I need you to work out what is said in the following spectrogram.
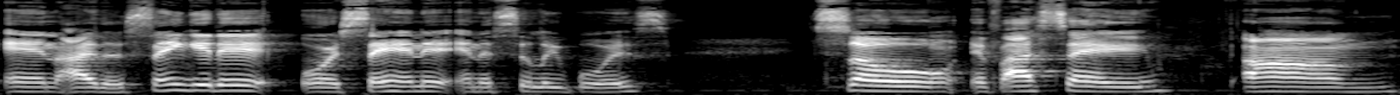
and either singing it or saying it in a silly voice. So if I say, um,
